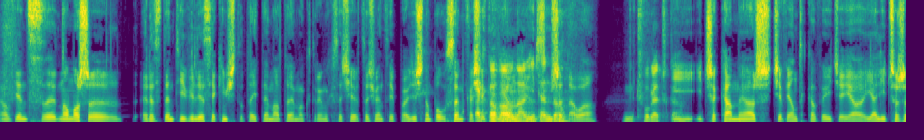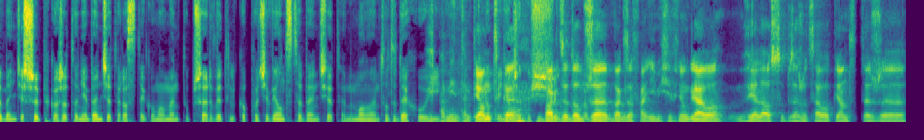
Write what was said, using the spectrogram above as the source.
No, więc no może Resident Evil jest jakimś tutaj tematem, o którym chcecie coś więcej powiedzieć, no bo ósemka się Startował na Nintendo. sprzedała Czwóreczka. i, i czekamy aż dziewiątka wyjdzie. Ja, ja liczę, że będzie szybko, że to nie będzie teraz tego momentu przerwy, tylko po dziewiątce będzie ten moment oddechu i Pamiętam piątkę, czegoś bardzo dobrze, bardzo fajnie mi się w nią grało. Wiele osób zarzucało piątce, że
